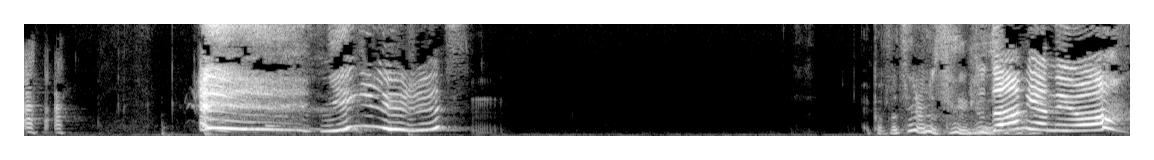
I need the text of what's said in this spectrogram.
Niye gülüyoruz? Kapatır mısın? gözünü? Dudağım yanıyor.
